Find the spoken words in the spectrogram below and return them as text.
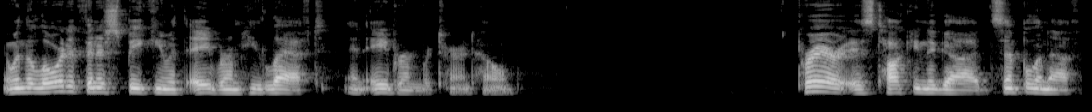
And when the Lord had finished speaking with Abram, he left, and Abram returned home. Prayer is talking to God, simple enough.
